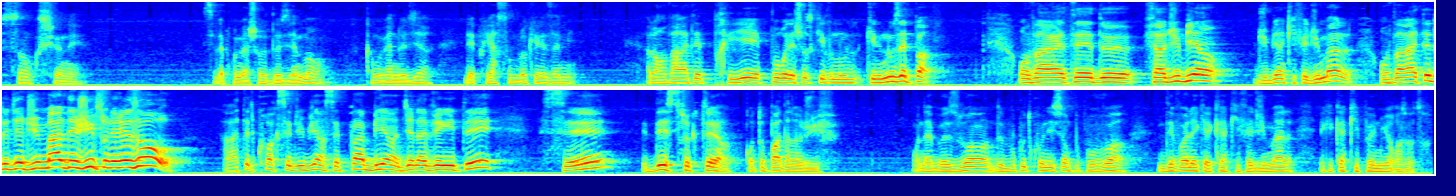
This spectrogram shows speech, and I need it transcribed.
sanctionner. C'est la première chose. Deuxièmement, comme on vient de le dire, les prières sont bloquées, les amis. Alors on va arrêter de prier pour des choses qui ne nous aident pas. On va arrêter de faire du bien, du bien qui fait du mal. On va arrêter de dire du mal des juifs sur les réseaux. Arrêtez de croire que c'est du bien, c'est pas bien. Dire la vérité, c'est destructeur quand on parle d'un autre juif. On a besoin de beaucoup de conditions pour pouvoir dévoiler quelqu'un qui fait du mal et quelqu'un qui peut nuire aux autres.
